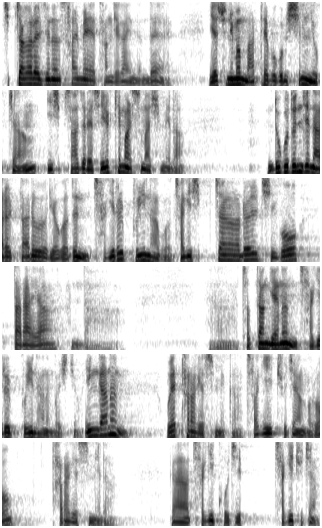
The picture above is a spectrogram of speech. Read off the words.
십자가를 지는 삶의 단계가 있는데 예수님은 마태복음 16장 24절에서 이렇게 말씀하십니다. 누구든지 나를 따르려거든 자기를 부인하고 자기 십자가를 지고 따라야 한다. 아, 첫 단계는 자기를 부인하는 것이죠. 인간은 왜 타락했습니까? 자기 주장으로 타락했습니다. 그러니까 자기 고집, 자기 주장,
